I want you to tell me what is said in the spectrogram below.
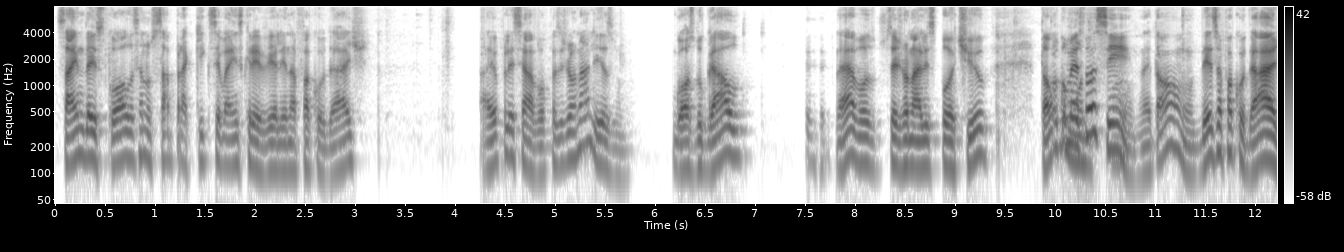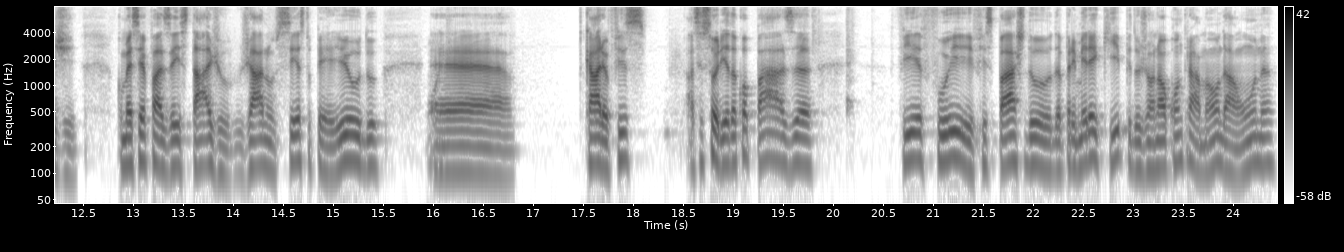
Saindo da escola, você não sabe pra que, que você vai inscrever ali na faculdade. Aí eu falei assim, ah, vou fazer jornalismo. Gosto do Galo, né, vou ser jornalista esportivo. Então Todo começou mundo. assim, né? Então, desde a faculdade, comecei a fazer estágio já no sexto período. É, Cara, eu fiz assessoria da Copasa, fi- fui, fiz parte do- da primeira equipe do jornal Contramão da UNA.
